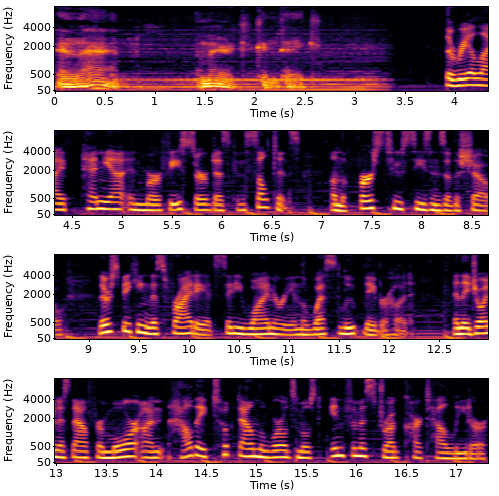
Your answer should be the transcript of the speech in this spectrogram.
And that, America can take. The real life Peña and Murphy served as consultants on the first two seasons of the show. They're speaking this Friday at City Winery in the West Loop neighborhood. And they join us now for more on how they took down the world's most infamous drug cartel leader.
